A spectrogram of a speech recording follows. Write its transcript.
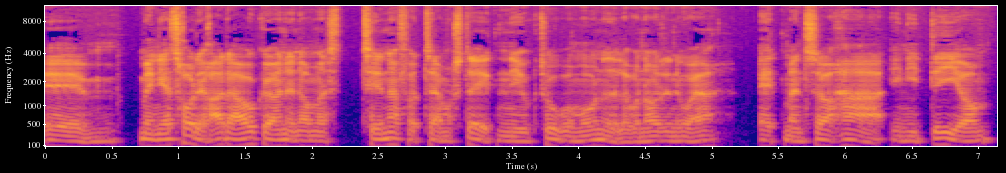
Øhm, men jeg tror, det er ret afgørende, når man tænder for termostaten i oktober måned, eller hvornår det nu er, at man så har en idé om,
